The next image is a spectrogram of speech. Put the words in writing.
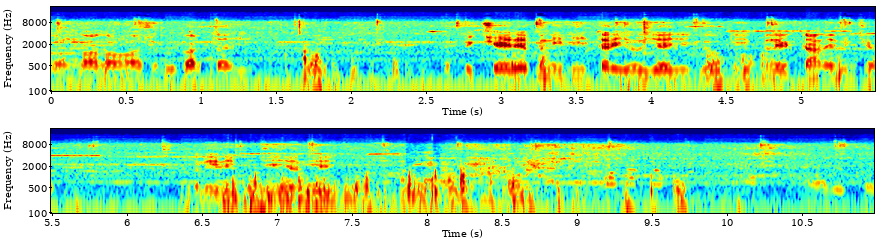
ਝੋਨਾ ਲਾਉਣਾ ਸ਼ੁਰੂ ਕਰਤਾ ਜੀ। ਤੇ ਪਿੱਛੇ ਇਹਦੇ ਪਨੀਰੀ ਧਰੀ ਹੋਈ ਹੈ ਜੀ, ਜੋ ਕਿ ਪਲੇਟਾਂ ਦੇ ਵਿੱਚ ਪਨੀਰੀ ਬੀਜੀ ਜਾਂਦੀ ਹੈ ਜੀ। ਆ ਦੇਖੋ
